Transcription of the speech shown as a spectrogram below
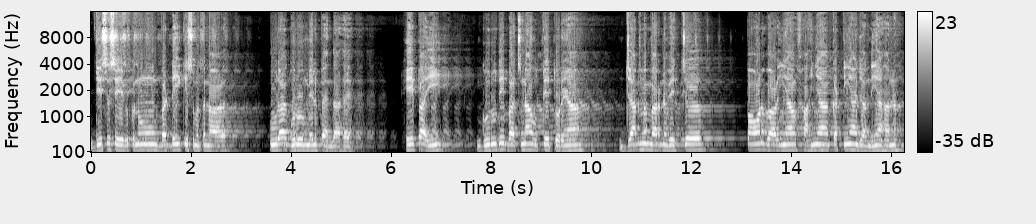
ਜਿਸ ਸੇਵਕ ਨੂੰ ਵੱਡੀ ਕਿਸਮਤ ਨਾਲ ਪੂਰਾ ਗੁਰੂ ਮਿਲ ਪੈਂਦਾ ਹੈ। हे ਭਾਈ, ਗੁਰੂ ਦੇ ਬਚਨਾਂ ਉੱਤੇ ਤੁਰਿਆ, ਜਨਮ ਮਰਨ ਵਿੱਚ ਪਾਉਣ ਵਾਲੀਆਂ ਫਾਹੀਆਂ ਕੱਟੀਆਂ ਜਾਂਦੀਆਂ ਹਨ।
